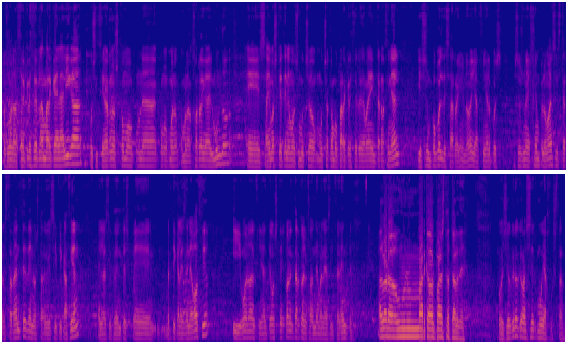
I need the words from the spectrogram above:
pues bueno hacer crecer la marca de la liga posicionarnos como una como bueno como la mejor liga del mundo Eh, sabemos que tenemos mucho mucho campo para crecer de manera internacional y eso es un poco el desarrollo ¿no? y al final pues eso es un ejemplo más este restaurante de nuestra diversificación en las diferentes eh, verticales de negocio y bueno al final tenemos que conectar con el fan de maneras diferentes Álvaro, un marcador para esta tarde. pues yo creo que va a ser muy ajustado.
